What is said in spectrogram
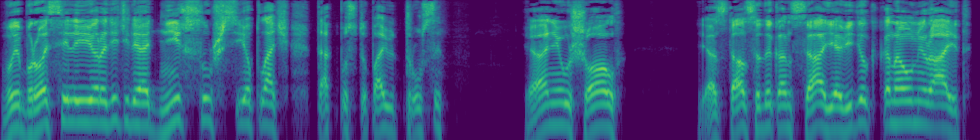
Вы бросили ее родители одних слушать ее плач. Так поступают трусы. Я не ушел. Я остался до конца, я видел, как она умирает.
